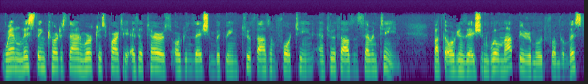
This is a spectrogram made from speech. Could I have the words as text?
when listing Kurdistan Workers' Party as a terrorist organization between 2014 and 2017 but the organization will not be removed from the list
